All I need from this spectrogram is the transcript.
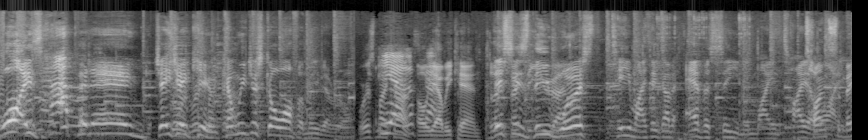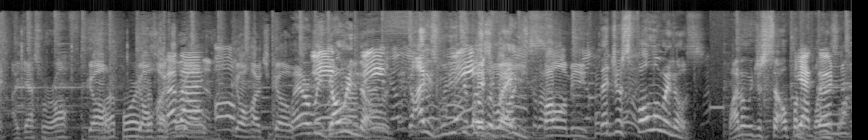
What is happening? JJQ, can we just go off and leave everyone? where's my Yeah, count? Oh yeah, we can. This is the worst team I think I've ever seen in my entire Time life. I guess we're off. Go, go, Hutch, go, go, Hutch, go. Where are we going though? Guys, we need to Leave. build a base. Follow me. They're just following us. Why don't we just set up on Yeah, the go plains in. line?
